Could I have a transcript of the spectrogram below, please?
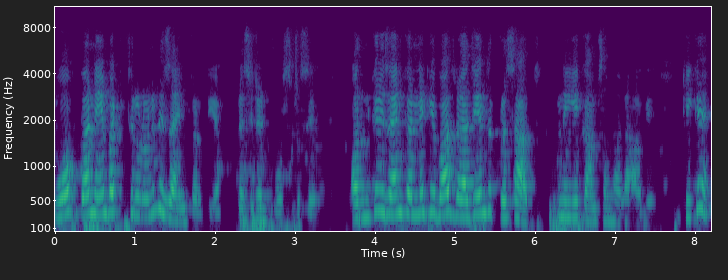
वो बने बट फिर उन्होंने रिजाइन कर दिया प्रेसिडेंट पोस्ट से। और उनके रिजाइन करने के बाद राजेंद्र प्रसाद ने ये काम संभाला आगे। ठीक है?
